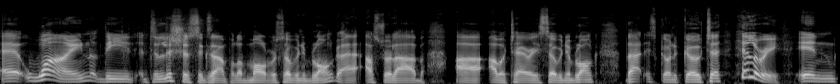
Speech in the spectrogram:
Uh, wine, the delicious example of Marlborough Sauvignon Blanc, uh, Astrolabe uh, Awatere Sauvignon Blanc, that is going to go to Hillary in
